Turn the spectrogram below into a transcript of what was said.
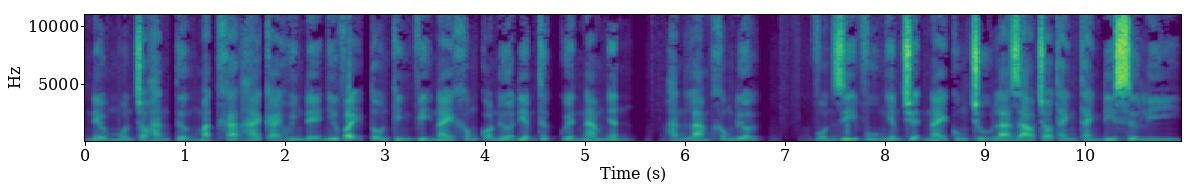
nếu muốn cho hắn tưởng mặt khác hai cái huynh đệ như vậy tôn kính vị này không có nửa điểm thực quyền nam nhân, hắn làm không được. Vốn dĩ vu nghiêm chuyện này cung chủ là giao cho Thanh Thành đi xử lý,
